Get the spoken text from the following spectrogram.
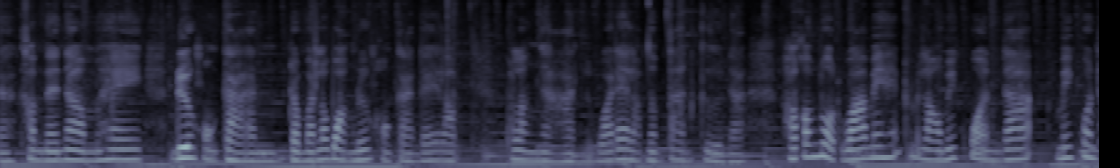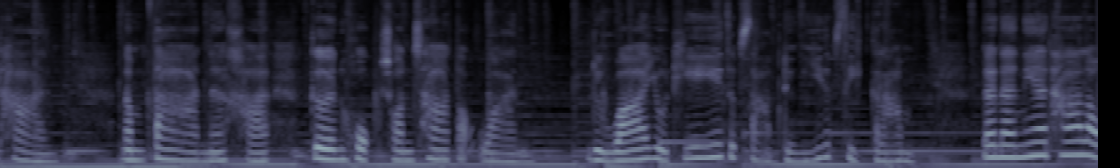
นะคำแนะนำให้เรื่องของการระมัดระวังเรื่องของการได้รับพลังงาน หรือว่าได้รับน้ำตาลเกินนะเขากำหนดว่าไม่เราไม่ควรได้ไม่ควรทานน้ำตาลนะคะ เกิน 6 ช้อนชาต่อวัน หรือว่าอยู่ที่ 23-24 กรัม ดังนั้นเนี่ยถ้าเรา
